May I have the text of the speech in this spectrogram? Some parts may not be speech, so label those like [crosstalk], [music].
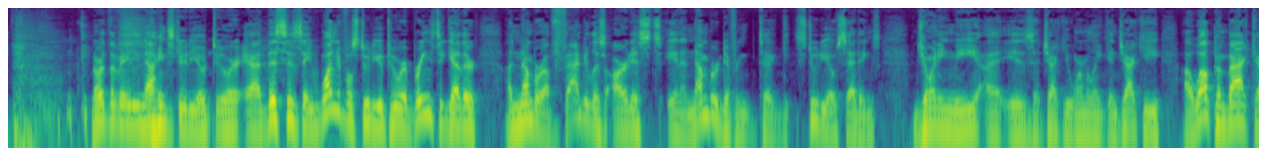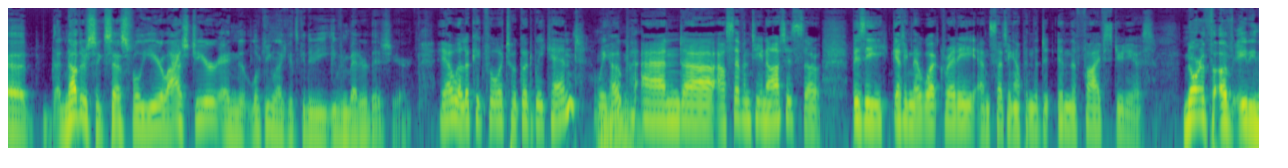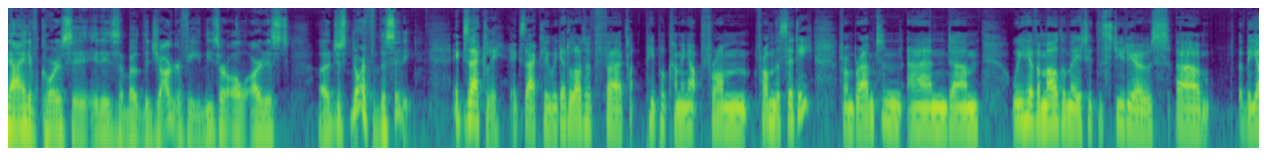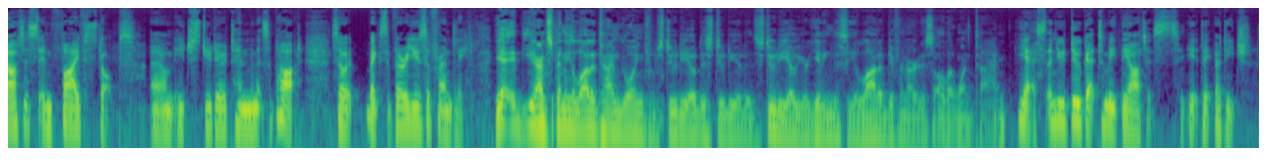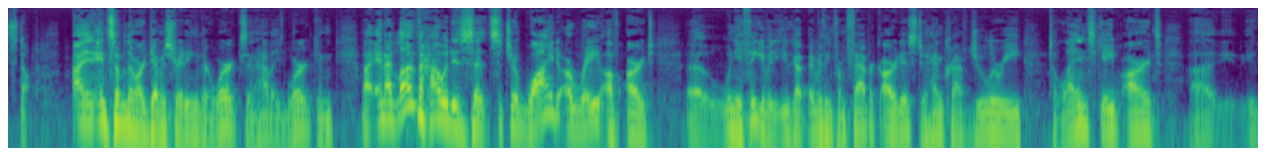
[laughs] North of 89 studio tour. And this is a wonderful studio tour. It brings together a number of fabulous artists in a number of different uh, studio settings. Joining me uh, is uh, Jackie Warmelink. And Jackie, uh, welcome back. Uh, another successful year last year and looking like it's going to be even better this year. Yeah, we're looking forward to a good weekend, we mm. hope. And uh, our 17 artists are busy getting their work ready and setting up in the, in the five studios. North of 89, of course, it is about the geography. These are all artists uh, just north of the city. Exactly, exactly. We get a lot of uh, cl- people coming up from from the city, from Brampton, and um, we have amalgamated the studios, um, the artists in five stops, um, each studio ten minutes apart. So it makes it very user friendly. Yeah, it, you're not spending a lot of time going from studio to studio to studio. You're getting to see a lot of different artists all at one time. Yes, and you do get to meet the artists at each stop. I, and some of them are demonstrating their works and how they work, and uh, and I love how it is uh, such a wide array of art. Uh, when you think of it, you've got everything from fabric artists to handcraft jewelry to landscape art, uh,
